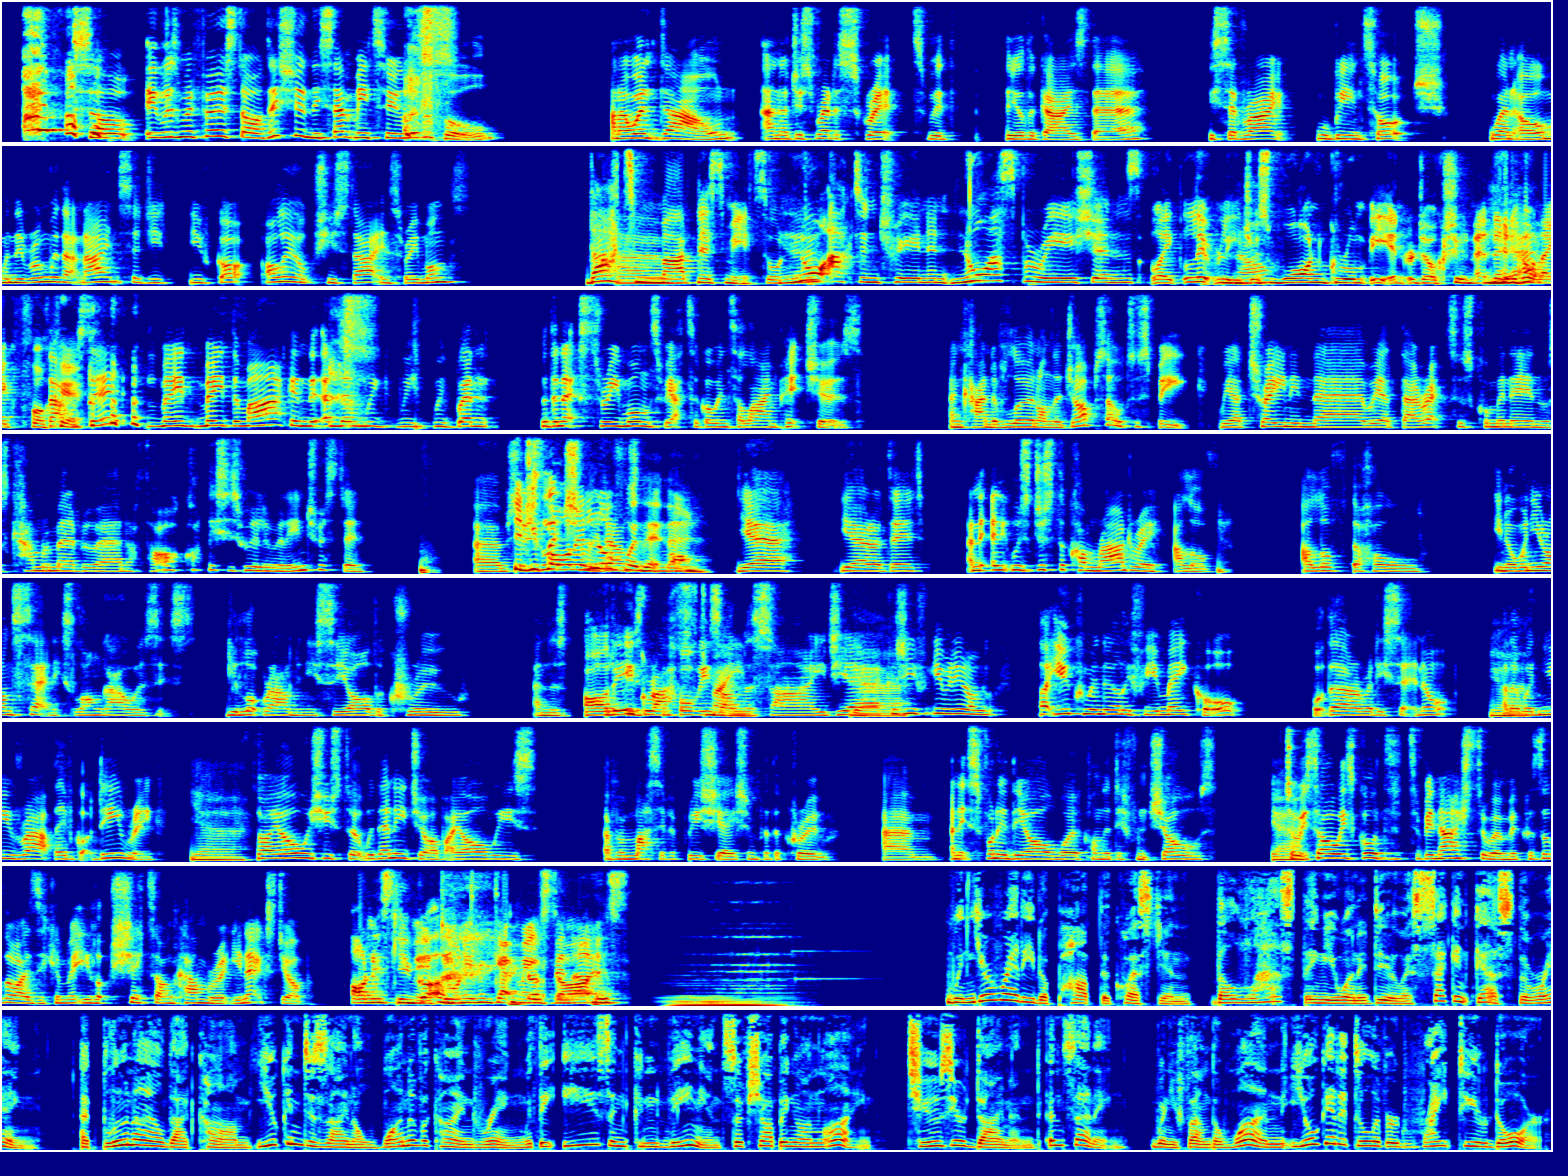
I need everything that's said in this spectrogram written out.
So it was my first audition. They sent me to Liverpool. And I went down and I just read a script with the other guys there. He said, right, we'll be in touch went home and they rung me that night and said, you, You've got Hollyoaks, you start in three months. That's Um, madness, mate. So yeah. no acting training, no aspirations, like literally No. just one grumpy introduction, and then Yeah, you're like, "Fuck that it." was it. made made the mark. And, and then we, we, we went for the next three months, we had to go into line pictures. and kind of learn on the job, so to speak. We had training there, we had directors coming in, there was cameramen everywhere, and I thought, oh god, this is really really interesting. Um, so Did you fall in love with it then? Yeah, yeah, I did, and and it was just the camaraderie I love. I love the whole, you know, when you're on set and it's long hours, it's you look around and you see all the crew, and there's Oh, they buddies- on the side, yeah, Yeah. because you you you know like you come in early for your makeup, but they're already setting up, and then when you wrap, they've got D rig. yeah. So I always used to, with any job, I always have a massive appreciation for the crew. Um, and it's funny, they all work on the different shows. Yeah. So it's always good to be nice to them because otherwise they can make you look shit on camera at your next job. Honestly, You've mate, got- don't even get me got to be started. nice. When you're ready to pop the question, the last thing you want to do is second guess the ring. At Bluenile.com, you can design a one of a kind ring with the ease and convenience of shopping online. Choose your diamond and setting. When you find the one, you'll get it delivered right to your door.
